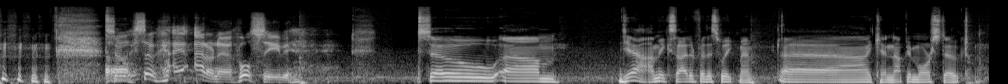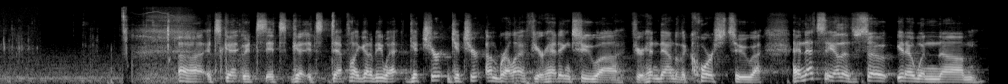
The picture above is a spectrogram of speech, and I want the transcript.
so, uh, so I, I, don't know. We'll see. So, um, yeah, I'm excited for this week, man. Uh, I cannot be more stoked. Uh, it's good. It's it's good. It's definitely going to be wet. Get your get your umbrella if you're heading to uh, if you're heading down to the course to. Uh, and that's the other. So you know when um,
